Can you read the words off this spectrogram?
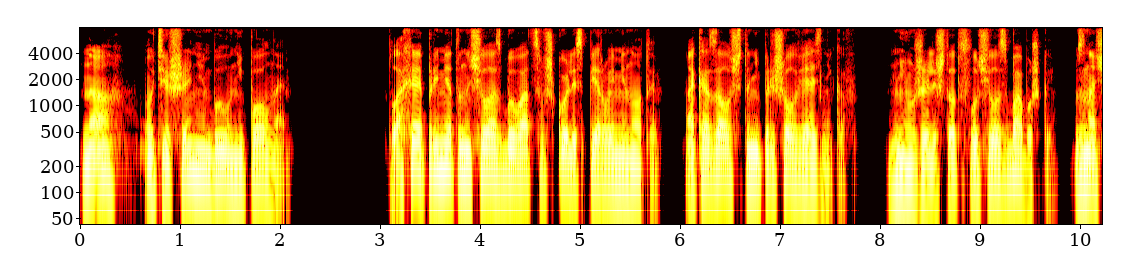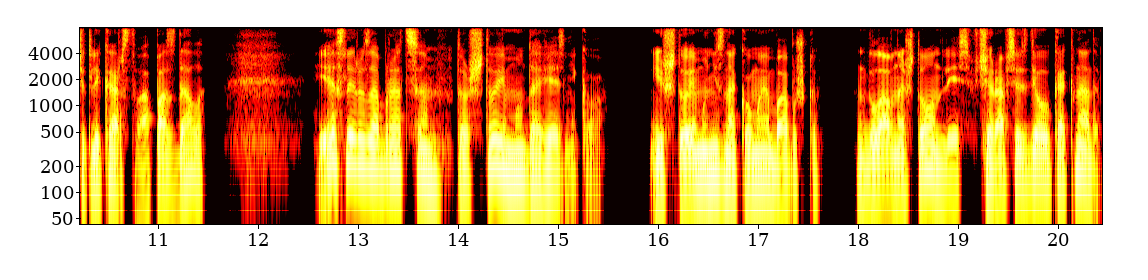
Но утешение было неполное. Плохая примета начала сбываться в школе с первой минуты. Оказалось, что не пришел Вязников. Неужели что-то случилось с бабушкой? Значит, лекарство опоздало? Если разобраться, то что ему до Вязникова? И что ему незнакомая бабушка? Главное, что он, Лесь, вчера все сделал как надо.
